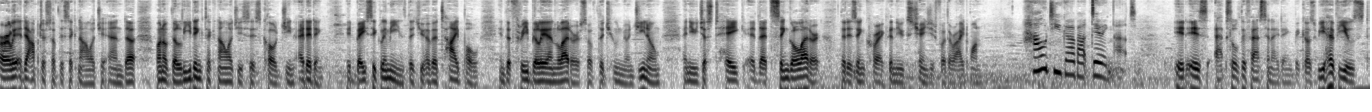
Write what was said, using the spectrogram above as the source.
early adopters of this technology, and uh, one of the leading technologies is called gene editing. It basically means that you have a typo in the three billion letters of the human genome, and you just take that single letter that is incorrect and you exchange it for the right one. How do you go about doing that? It is absolutely fascinating because we have used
